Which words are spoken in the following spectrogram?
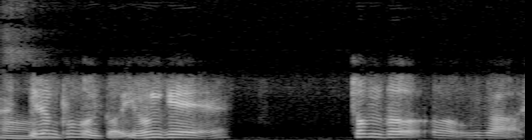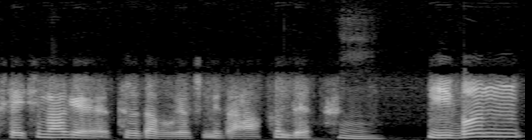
어. 이런 부분도 이번 기회에 좀더 어, 우리가 세심하게 들여다보겠습니다. 그런데 음. 이번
